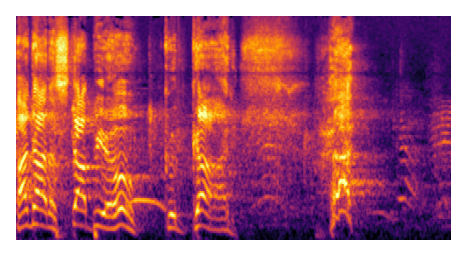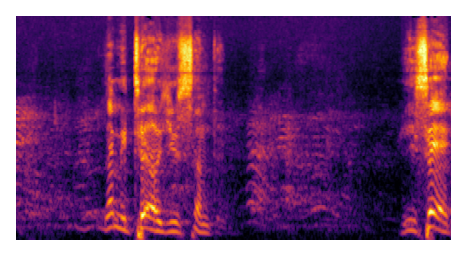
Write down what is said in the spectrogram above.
I gotta stop here. Oh, good God. Ha! Let me tell you something. He said,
